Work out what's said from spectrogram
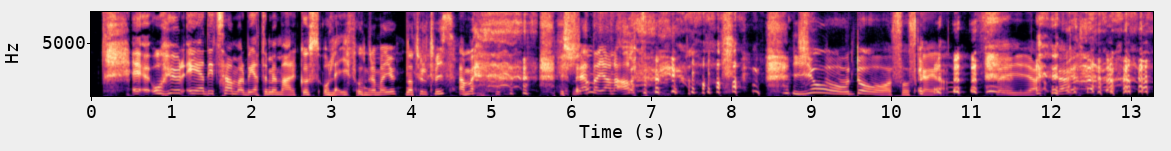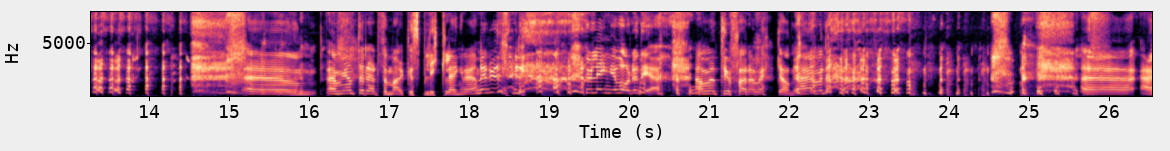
Eh, och hur är ditt samarbete med Marcus och Leif, undrar man ju naturligtvis. Ja, men, känns... Berätta gärna allt. jo, då så ska jag säga. um, jag är inte rädd för Marcus blick längre. Nej, du, hur länge var du det? ja, men till förra veckan. Nej, men, nej,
